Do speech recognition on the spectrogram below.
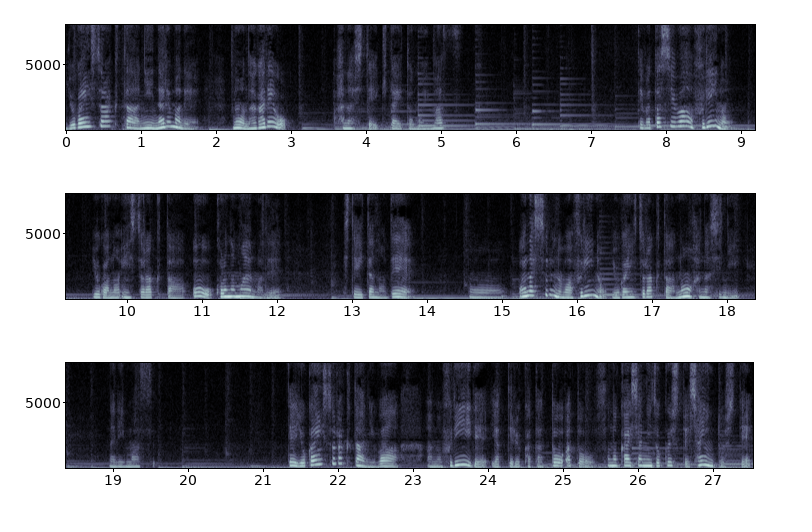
ヨガインストラクターになるまでの流れを話していきたいと思います。で私はフリーのヨガのインストラクターをコロナ前までしていたのでお話しするのはフリーのヨガインストラクターの話になります。でヨガインストラクターにはあのフリーでやってる方とあとその会社に属して社員として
